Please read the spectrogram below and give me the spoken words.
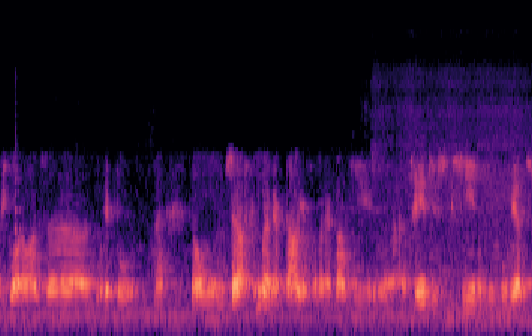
vigorosa do retorno. Né? Então, será fundamental, e é fundamental que as redes de ensino, que os governos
